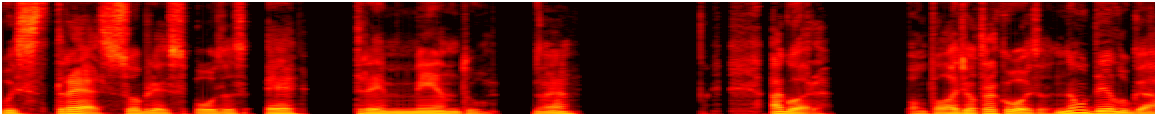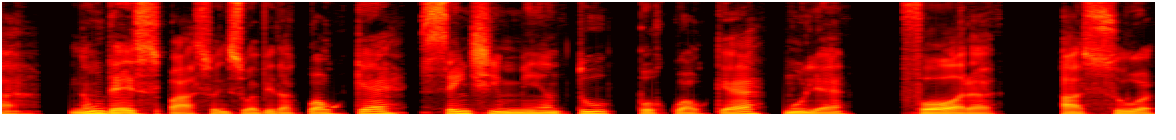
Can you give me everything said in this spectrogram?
O estresse sobre as esposas é tremendo, não é? Agora, vamos falar de outra coisa. Não dê lugar não dê espaço em sua vida a qualquer sentimento por qualquer mulher fora a sua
